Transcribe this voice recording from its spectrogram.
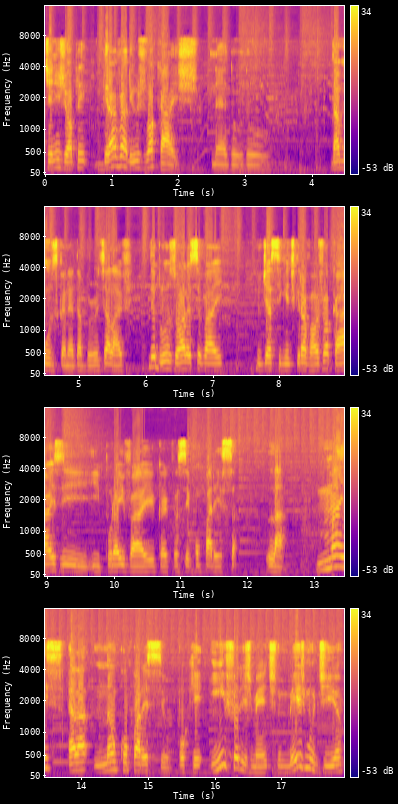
Janis Joplin gravaria os vocais, né, do, do da música, né, da Birds Alive. The Blues, hora você vai no dia seguinte gravar os vocais e, e por aí vai. Eu quero que você compareça lá. Mas ela não compareceu, porque infelizmente no mesmo dia,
